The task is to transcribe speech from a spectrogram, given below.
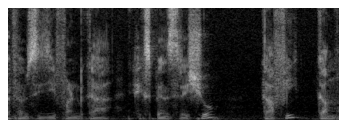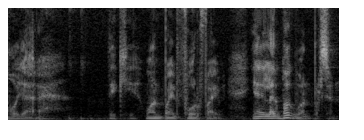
F M C G fund का एक्सपेंस रेशियो काफ़ी कम हो जा रहा है। देखिए वन पॉइंट फोर फाइव यानी लगभग वन परसेंट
